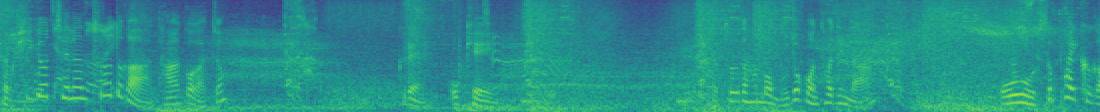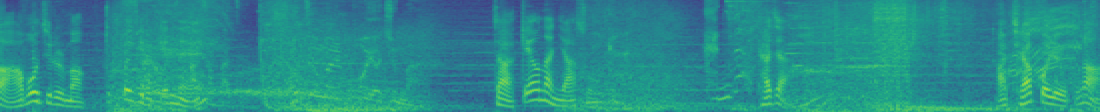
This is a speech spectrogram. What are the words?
자 피교체는 트루드가 당할 것 같죠? 그래 오케이. 자 트루드 한 번 무조건 터진다. 오 스파이크가 아버지를 막 뚝배기를 깼네. 자 깨어난 야수. 가자. 아 제압 걸려있구나.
